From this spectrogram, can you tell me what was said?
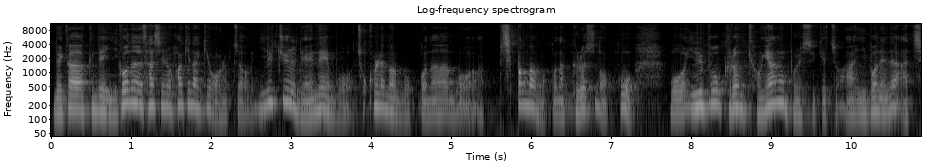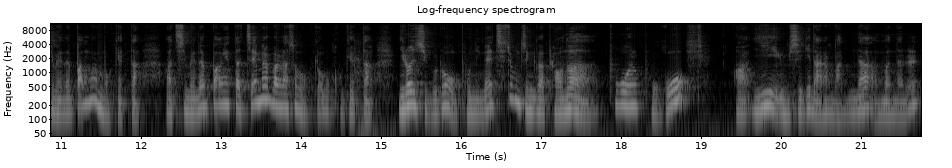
내가 근데 이거는 사실 확인하기 어렵죠. 일주일 내내 뭐 초콜릿만 먹거나 뭐 식빵만 먹거나 그럴 수는 없고 뭐 일부 그런 경향은 보일 수 있겠죠. 아 이번에는 아침에는 빵만 먹겠다. 아침에는 빵에다 잼을 발라서 먹- 먹겠다. 이런 식으로 본인의 체중 증가 변화 폭을 보고 아, 이 음식이 나랑 맞나 안 맞나를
